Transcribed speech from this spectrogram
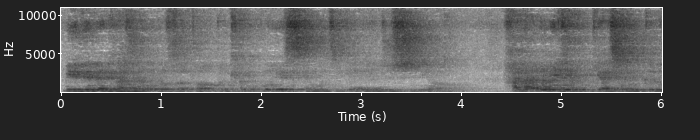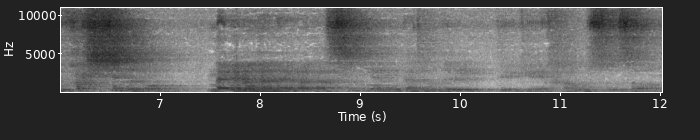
믿음의 가정으로서 더욱더 견고히 세워지게 하여 주시며 하나님이 함께 하시는 그 확신으로 날마다 날마다 승리하는 가정들 하옵소서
